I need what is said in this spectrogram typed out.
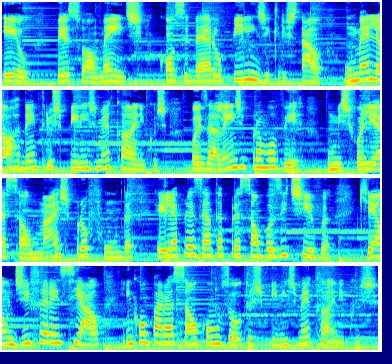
Eu, pessoalmente, considero o peeling de cristal o melhor dentre os peelings mecânicos, pois além de promover uma esfoliação mais profunda, ele apresenta pressão positiva, que é um diferencial em comparação com os outros peelings mecânicos.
